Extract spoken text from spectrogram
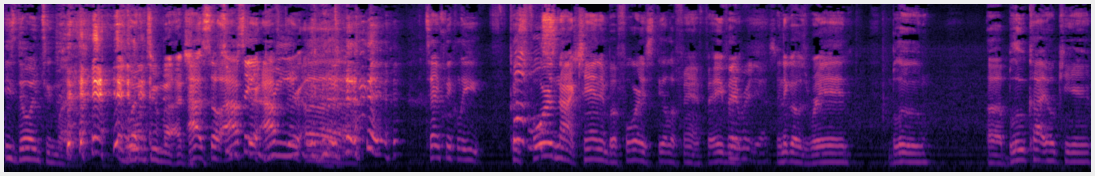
He's doing too much. He's doing too much. I, so Super after after uh, technically, because four is not canon, but four is still a fan favorite. favorite, yes. Then it goes red, blue, uh, blue Kaioken.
